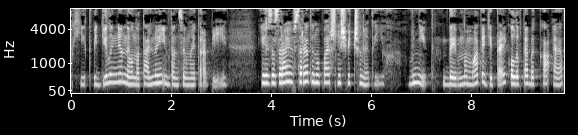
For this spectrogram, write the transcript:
вхід відділення неонатальної інтенсивної терапії, і зазираю всередину, перш ніж відчинити їх. Вніт, дивно мати дітей, коли в тебе КФ,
